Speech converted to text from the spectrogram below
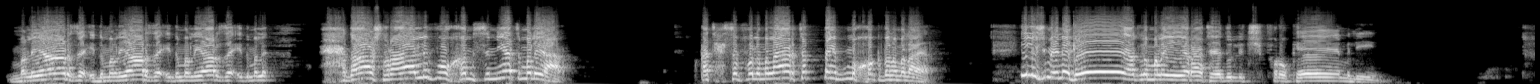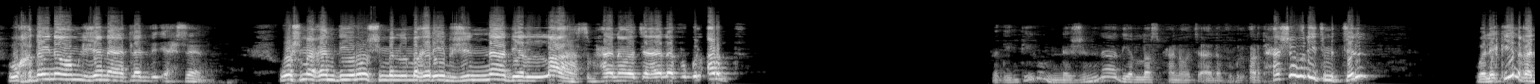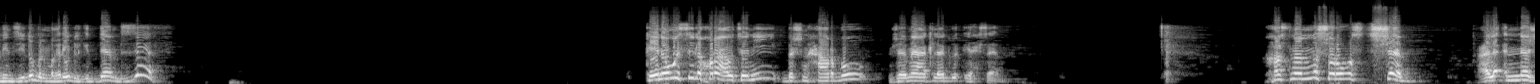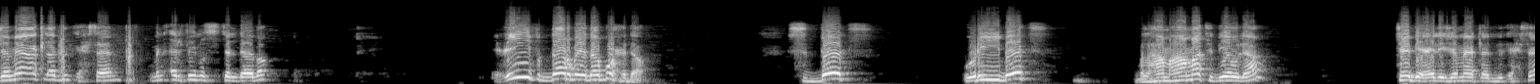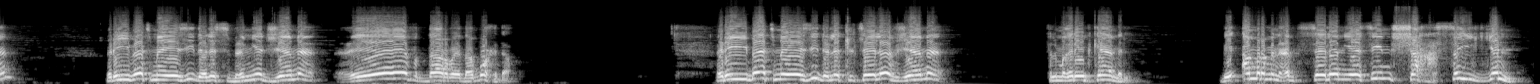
مليار زائد مليار زائد مليار زائد مليار 11500 مليار. بقى تحسب في الملاير تطيب مخك بالملاير إلا جمعنا كاع هاد المليارات هادو اللي تشفروا كاملين. وخديناهم لجماعة الإحسان. واش ما غنديروش من المغرب جنة ديال الله سبحانه وتعالى فوق الأرض؟ غادي نديرو منا جنة ديال الله سبحانه وتعالى فوق الأرض. حاشا ولي يتمثل ولكن غادي نزيدو بالمغرب القدام بزاف. كاينة وسيلة أخرى عاوتاني باش نحاربوا جماعة العدل والإحسان. خاصنا ننشر وسط الشعب على أن جماعة العدل والإحسان من 2006 لدابا. عي في الدار البيضاء بوحدها. سدات وريبات بالهمهمات ديالها. تابعة لجماعة العدل والاحسان ريبات ما يزيد على 700 جامع عي في الدار البيضاء بوحدها. ريبات ما يزيد على 3000 جامع في المغرب كامل. بأمر من عبد السلام ياسين شخصيا.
